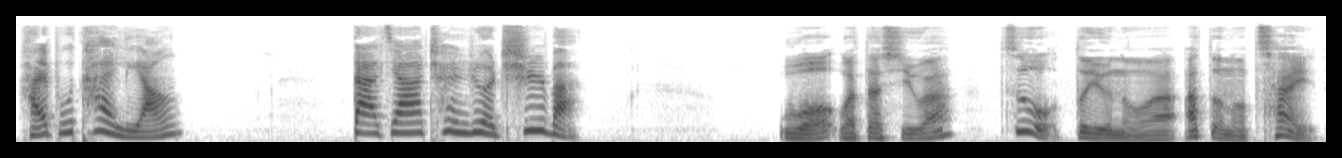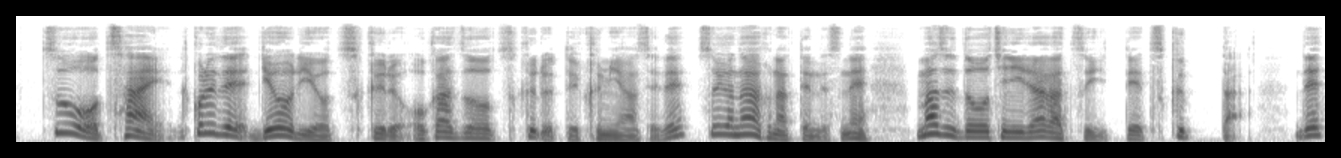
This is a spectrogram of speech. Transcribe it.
还不太凉，大家趁热吃吧。を私はつおというのは後の菜。つお菜。これで料理を作るおかずを作るという組み合わせでそれが長くなってんですね。まず同時にらがついて作った。で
